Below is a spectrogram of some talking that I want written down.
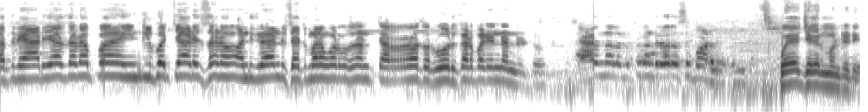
అతను ఆడ చేస్తాడప్ప ఇంటికి వచ్చి ఆడిస్తాడు. అందుకు రాండి సత్యమరం కొడుకున్నాడు తర్వాత రోడ్డు కడపడింది అన్నట్టు. వైఎస్ జగన్మోహన్ రెడ్డి.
